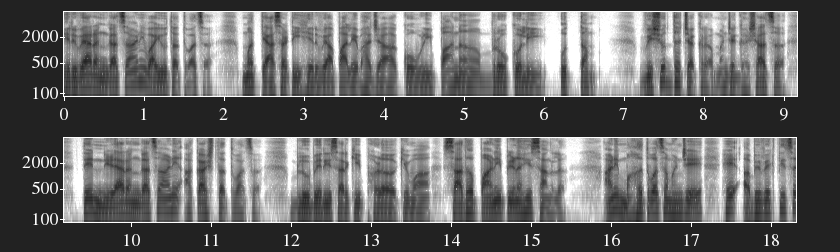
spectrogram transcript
हिरव्या रंगाचं आणि वायुतत्वाचं. मग त्यासाठी हिरव्या पालेभाज्या कोवळी पानं ब्रोकोली उत्तम. विशुद्ध चक्र म्हणजे घशाचं ते निळ्या रंगाचं आणि आकाशतत्वाचं ब्लूबेरीसारखी फळं किंवा साधं पाणी पिणंही चांगलं आणि महत्त्वाचं म्हणजे हे अभिव्यक्तीचं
